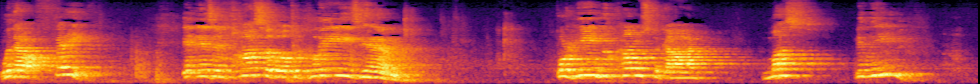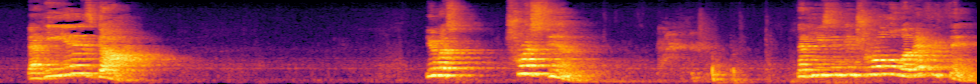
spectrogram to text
Without faith, it is impossible to please Him. For he who comes to God must believe that He is God. You must trust Him. That He's in control of everything.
